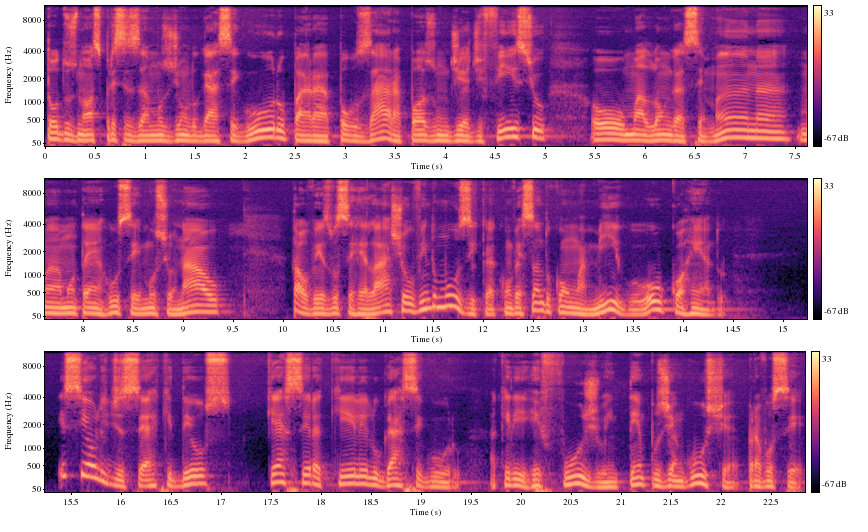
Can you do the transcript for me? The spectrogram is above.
Todos nós precisamos de um lugar seguro para pousar após um dia difícil ou uma longa semana, uma montanha russa emocional. Talvez você relaxe ouvindo música, conversando com um amigo ou correndo. E se eu lhe disser que Deus quer ser aquele lugar seguro, aquele refúgio em tempos de angústia para você?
